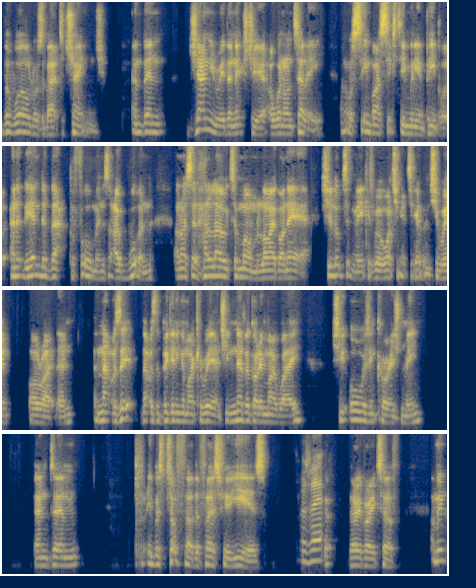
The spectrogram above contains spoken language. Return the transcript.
the world was about to change. And then January the next year, I went on telly and I was seen by 16 million people. And at the end of that performance, I won. And I said hello to mom live on air. She looked at me because we were watching it together and she went, All right then. And that was it. That was the beginning of my career. And she never got in my way. She always encouraged me. And um, it was tough though, the first few years. Was it? Very, very tough. I mean,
